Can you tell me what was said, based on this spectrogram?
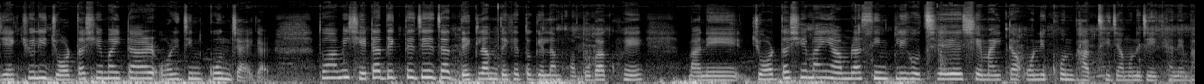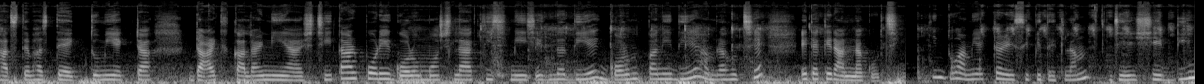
যে অ্যাকচুয়ালি জর্দা সেমাইটার অরিজিন কোন জায়গার? তো আমি সেটা দেখতে যে যা দেখলাম, দেখে তো গেলাম হতবাক হয়ে মানে জর্দা সেমাই আমরা সিম্পলি হচ্ছে সেমাইটা অনেকক্ষণ ভাজছি, যেমন যে এখানে ভাজতে ভাজতে একদমই একটা ডার্ক কালার নিয়ে আসছি। তারপরে গরম মশলা, কিশমিশ এগুলো দিয়ে, গরম পানি দিয়ে আমরা হচ্ছে এটাকে রান্না করছি। কিন্তু আমি একটা রেসিপি দেখলাম যে সে ডিম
